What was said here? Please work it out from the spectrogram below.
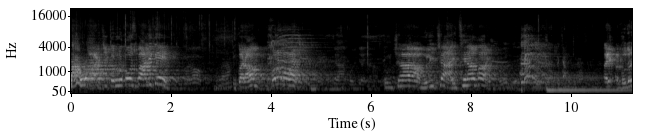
काळजी करू नकोस बालिके. तुकाराम बोला बाबाजी. तुमच्या मुलीच्या आईचे नाव काय? अरे अगोदर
